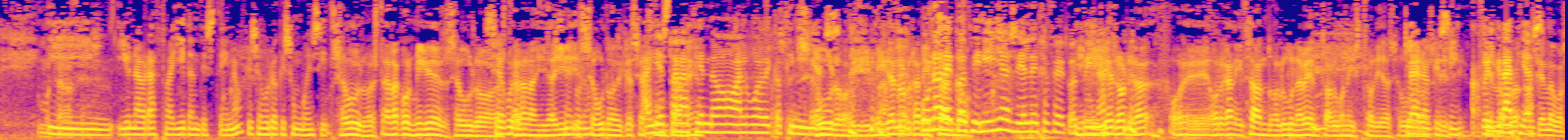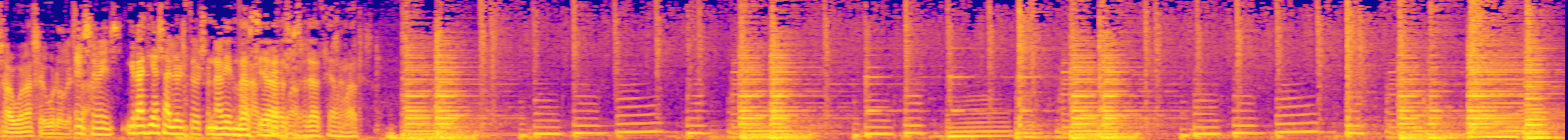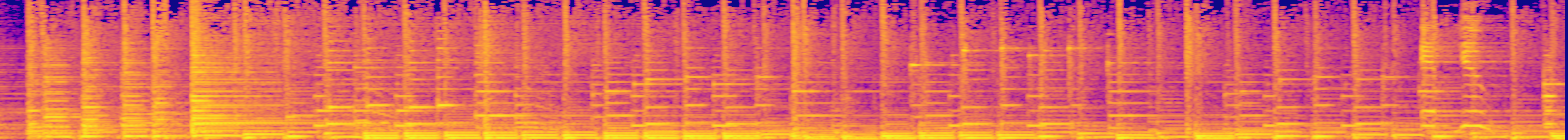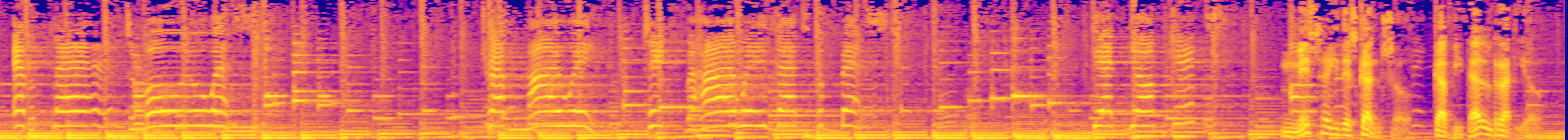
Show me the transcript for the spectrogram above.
y, y un abrazo allí donde esté, ¿no? Que seguro que es un buen sitio. Seguro, estará con Miguel, seguro, Seguro, estarán ahí, ahí seguro. seguro. de que se Ahí están ¿eh? haciendo algo de cocinillas. Seguro, y Miguel organizando. Uno de cocinillas y el de jefe de Y cocina. Miguel orga- eh, organizando algún evento, alguna historia, seguro. Claro que sí. Pues Haciendo, gracias. haciendo cosas buenas seguro que está. Eso es. Gracias a los dos una vez más. Gracias, gracias, Mar. If Y descanso. Capital Radio.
